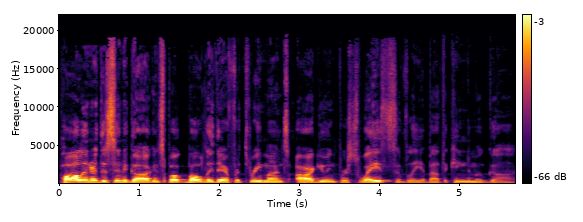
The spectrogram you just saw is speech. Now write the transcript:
Paul entered the synagogue and spoke boldly there for three months, arguing persuasively about the kingdom of God.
